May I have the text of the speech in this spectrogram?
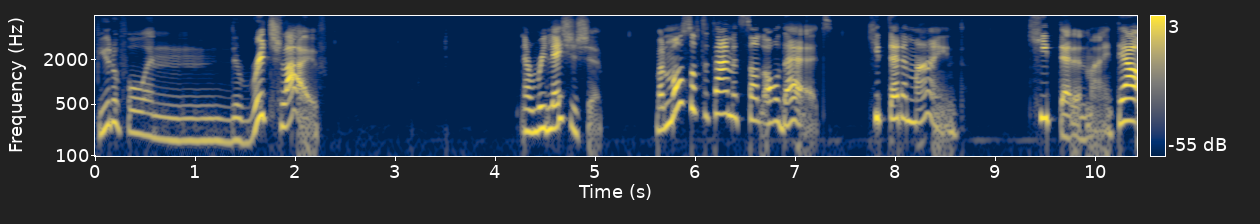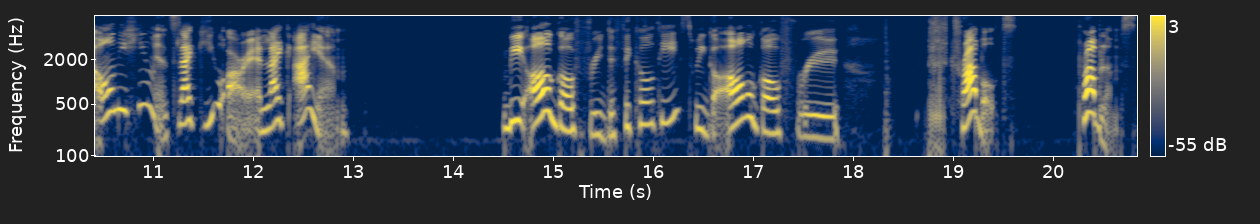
beautiful and rich life and relationship. But most of the time, it's not all that. Keep that in mind. Keep that in mind. They are only humans like you are and like I am. We all go through difficulties. We all go through troubles, problems.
